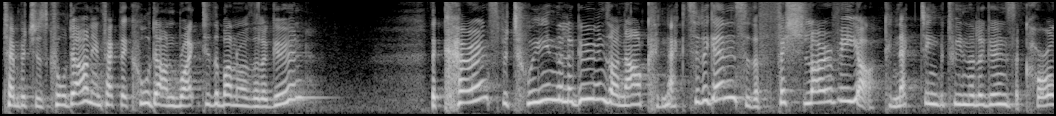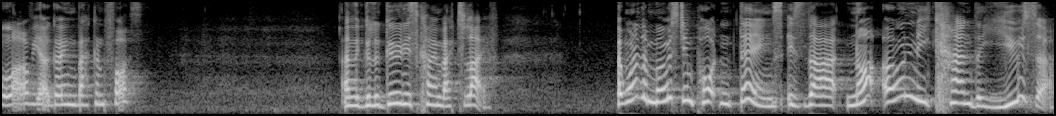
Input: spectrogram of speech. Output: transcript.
temperatures cool down. In fact, they cool down right to the bottom of the lagoon. The currents between the lagoons are now connected again, so the fish larvae are connecting between the lagoons, the coral larvae are going back and forth. And the lagoon is coming back to life. And one of the most important things is that not only can the user,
